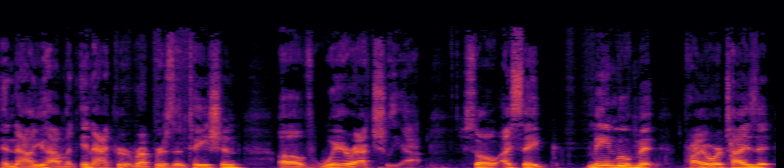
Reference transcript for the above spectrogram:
and now you have an inaccurate representation of where you're actually at. So I say main movement, prioritize it,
